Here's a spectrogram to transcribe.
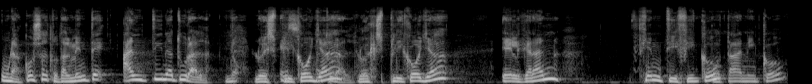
una cosa totalmente antinatural. No, lo explicó ya, natural. lo explicó ya el gran científico, Botánico.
